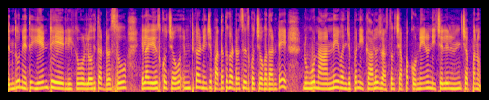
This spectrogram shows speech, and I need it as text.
చందునైతే ఏంటి నీకు లోహిత డ్రెస్సు ఇలా వేసుకొచ్చావు? ఇంటికాడ నుంచి పద్ధతిగా డ్రెస్ వేసుకొచ్చావు కదా అంటే నువ్వు నా అన్నయ్య అని చెప్పని ఈ కాలేజ్ రాస్తకు చెప్పకు. నేను నీ చెల్లెలని చెప్పను.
